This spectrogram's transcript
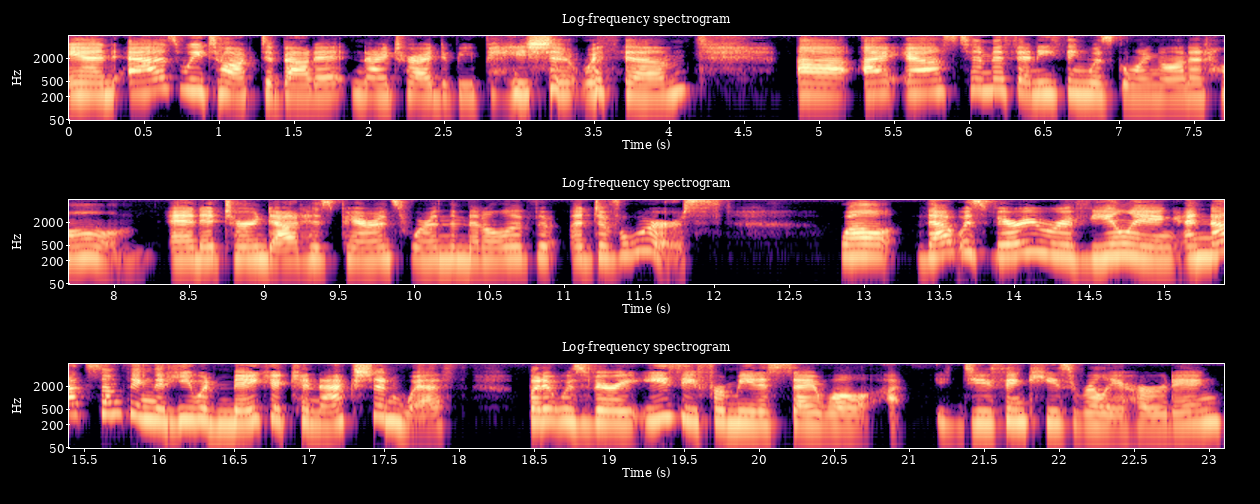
And as we talked about it, and I tried to be patient with him, uh, I asked him if anything was going on at home. And it turned out his parents were in the middle of a divorce. Well, that was very revealing and not something that he would make a connection with, but it was very easy for me to say, Well, do you think he's really hurting?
